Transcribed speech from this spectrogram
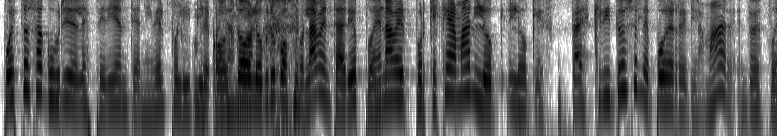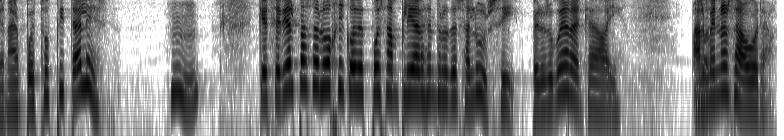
Puestos a cubrir el expediente a nivel político, cosas todos ma- los grupos parlamentarios pueden haber, porque es que además lo, lo que está escrito se le puede reclamar, entonces pueden haber puesto hospitales. Mm. ¿Que sería el paso lógico después ampliar centros de salud? Sí, pero se haber quedado ahí. Al menos ahora.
